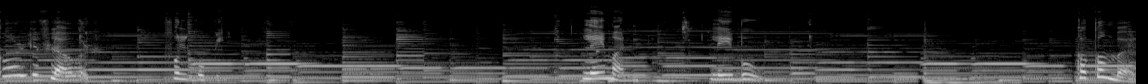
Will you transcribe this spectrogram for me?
कॉलीफ्लावर फूलगोभी लेमन लेबू ककुम्बर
